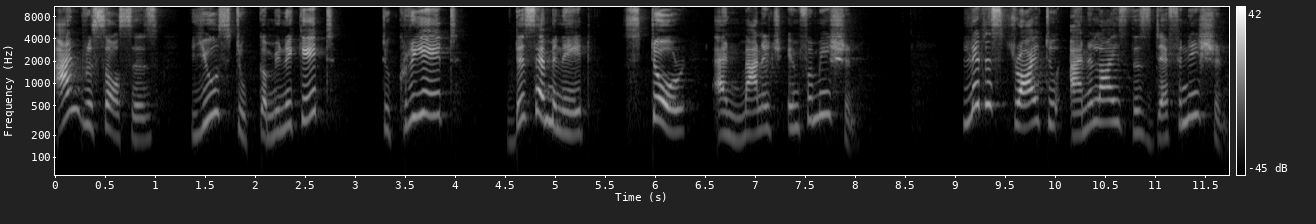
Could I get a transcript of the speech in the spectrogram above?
and resources used to communicate, to create, disseminate, store and manage information. Let us try to analyze this definition.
